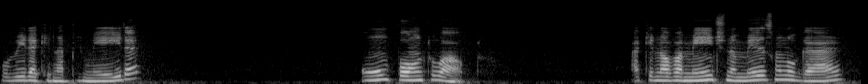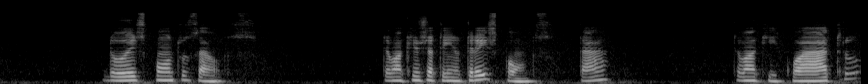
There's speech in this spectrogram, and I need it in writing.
Vou vir aqui na primeira. Um ponto alto. Aqui novamente no mesmo lugar, dois pontos altos. Então aqui eu já tenho três pontos, tá? Então aqui quatro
